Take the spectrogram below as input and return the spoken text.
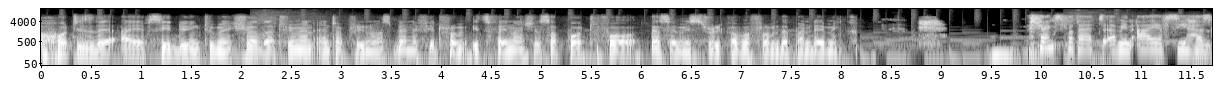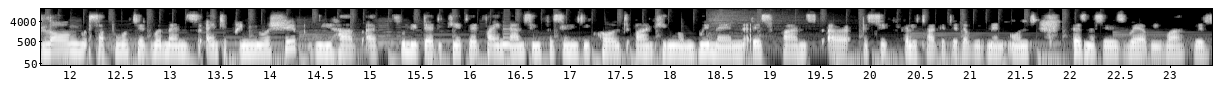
What is the IFC doing to make sure that women entrepreneurs benefit from its financial support for SMEs to recover from the pandemic? Thanks for that. I mean, IFC has long supported women's entrepreneurship. We have a fully dedicated financing facility called Banking on Women. These funds are specifically targeted at women owned businesses where we work with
